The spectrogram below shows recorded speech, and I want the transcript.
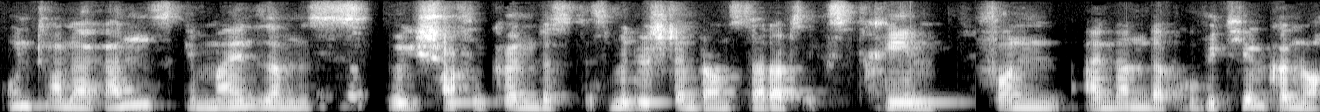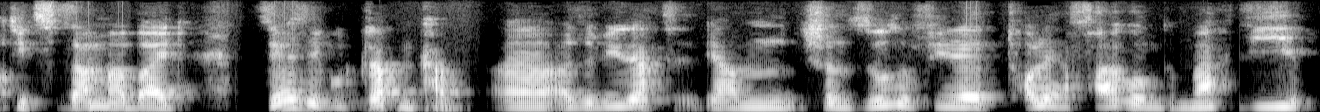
und Toleranz gemeinsam es wirklich schaffen können, dass, dass Mittelständler und Startups extrem voneinander profitieren können, auch die Zusammenarbeit sehr, sehr gut klappen kann. Äh, also wie gesagt, wir haben schon so, so viele tolle Erfahrungen gemacht, wie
